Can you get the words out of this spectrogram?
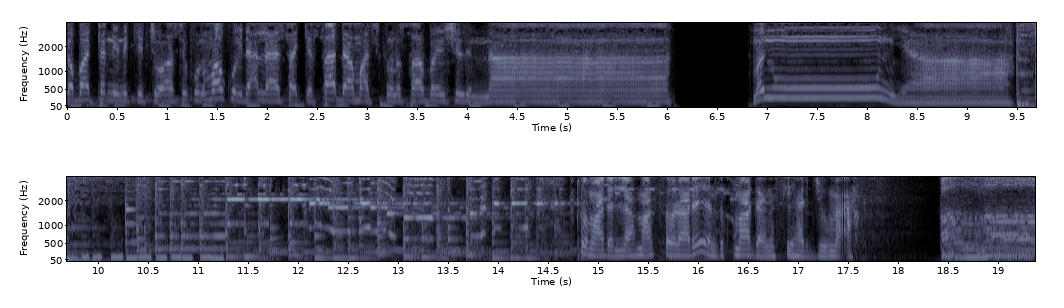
gabatar ne nake cewa sai kuma mako idan allah ya sake sada mu a cikin wani sabon shirin na manuniya. To madalla masu saurare yanzu kuma ga nasihar juma'a. Allah.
